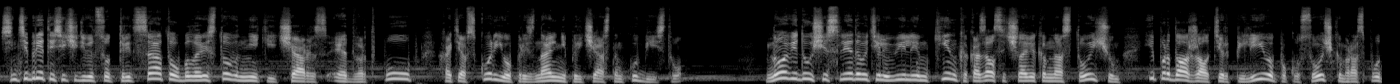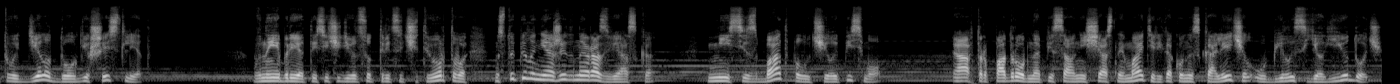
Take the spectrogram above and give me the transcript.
В сентябре 1930-го был арестован некий Чарльз Эдвард Поуп, хотя вскоре его признали непричастным к убийству. Но ведущий следователь Уильям Кинг оказался человеком настойчивым и продолжал терпеливо по кусочкам распутывать дело долгих шесть лет. В ноябре 1934-го наступила неожиданная развязка. Миссис Бат получила письмо. Автор подробно описал несчастной матери, как он искалечил, убил и съел ее дочь.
